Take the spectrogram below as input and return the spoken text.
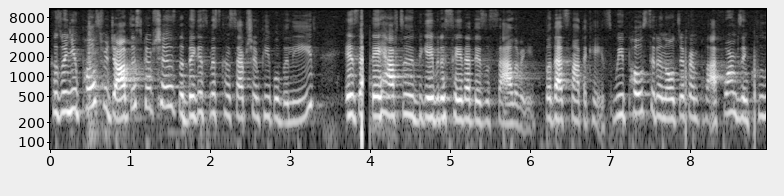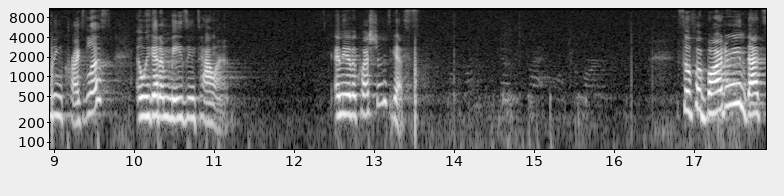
Because when you post for job descriptions, the biggest misconception people believe is that they have to be able to say that there's a salary, but that's not the case. We post it in all different platforms, including Craigslist, and we get amazing talent. Any other questions? Yes. So for bartering, that's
